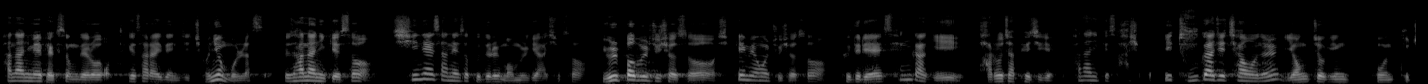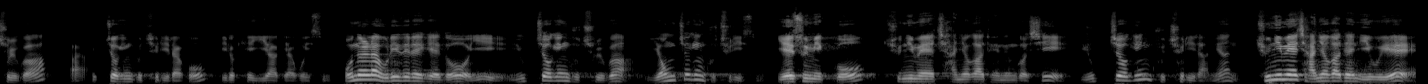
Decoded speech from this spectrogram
하나님의 백성대로 어떻게 살아야 되는지 전혀 몰랐어요. 그래서 하나님께서 신의 산에서 그들을 머물게 하셔서 율법을 주셔서 십계명을 주셔서 그들의 생각이 바로 잡혀지게끔 하나님께서 하셨고 이두 가지 차원을 영적인 구출과 아, 육적인 구출이라고 이렇게 이야기하고 있습니다. 오늘날 우리들에게도 이 육적인 구출과 영적인 구출이 있습니다. 예수 믿고 주님의 자녀가 되는 것이 육적인 구출이라면 주님의 자녀가 된 이후에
